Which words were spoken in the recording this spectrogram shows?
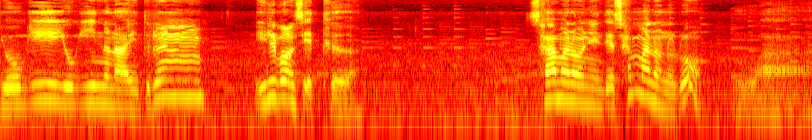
여기 여기 있는 아이들은 1번 세트 4만원인데 3만원으로 우와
